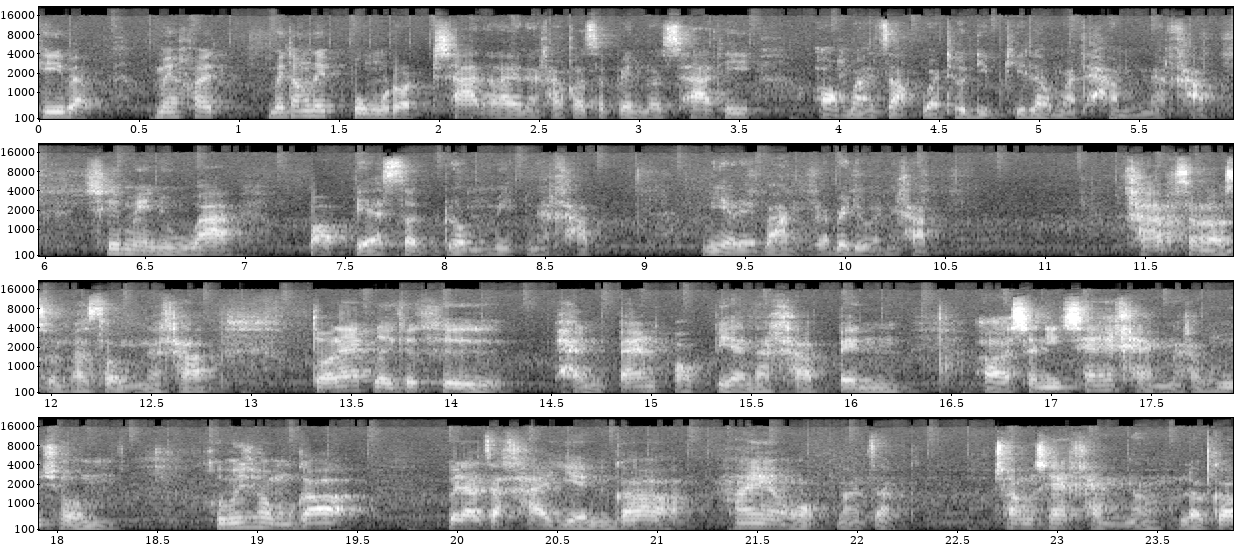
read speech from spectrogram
ที่แบบไม่ค่อยไม่ต้องได้ปรุงรสชาติอะไรนะครับ ก็จะเป็นรสชาติที่ออกมาจากวัตถุดิบที่เรามาทำนะครับ ชื่อเมนูว่าปอเปี๊ยะสดรวมมิตรนะครับ มีอะไรบ้างเราไปดูกันครับ ครับสำหรับส่วนผสมนะครับ ตัวแรกเลยก็คือ ผ่นแป้งปอเปี๊ยะนะครับ เป็นชนิดแช่แข็งนะครับคุณผู้ชม คุณผู้ชมก็เวลาจะคายเย็นก็ให้เอาออกมาจากช่องแช่แข็งเนาะแล้วก็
